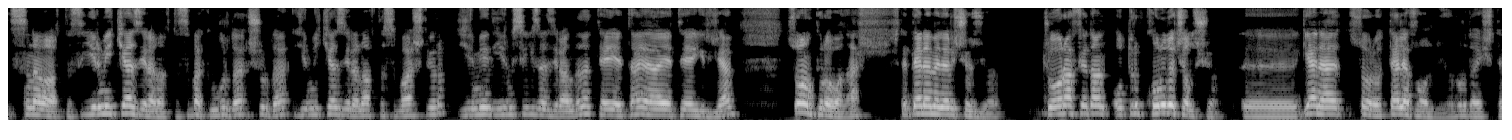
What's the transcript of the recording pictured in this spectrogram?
sınav haftası 22 Haziran haftası. Bakın burada şurada 22 Haziran haftası başlıyorum. 27-28 Haziran'da da TYT, AYT'ye gireceğim. Son provalar. işte denemeleri çözüyorum. Coğrafyadan oturup konuda çalışıyorum. Ee, genel soru, telefon diyor. Burada işte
